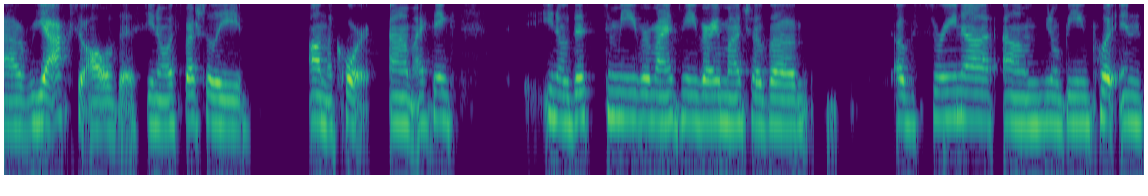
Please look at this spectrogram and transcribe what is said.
uh, react to all of this, you know, especially on the court. Um, I think, you know, this to me reminds me very much of a um, of Serena, um, you know, being put in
